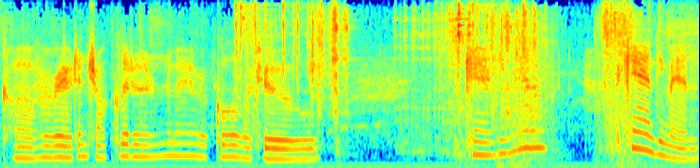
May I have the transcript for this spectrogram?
cover it in chocolate and a miracle or two. Candyman, the Candyman.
